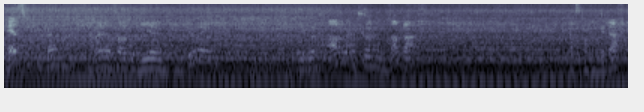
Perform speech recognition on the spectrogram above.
Herzlich willkommen zu meiner Folge hier in Thüringen. Ich wünsche allen einen schönen Sonntag. Hast noch nie gedacht.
